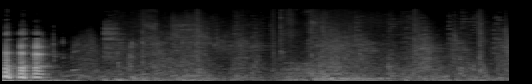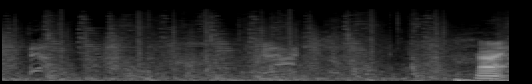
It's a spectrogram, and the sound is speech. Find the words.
Alright.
